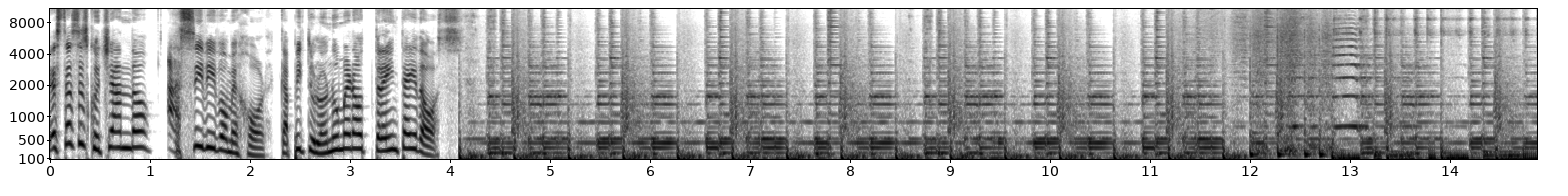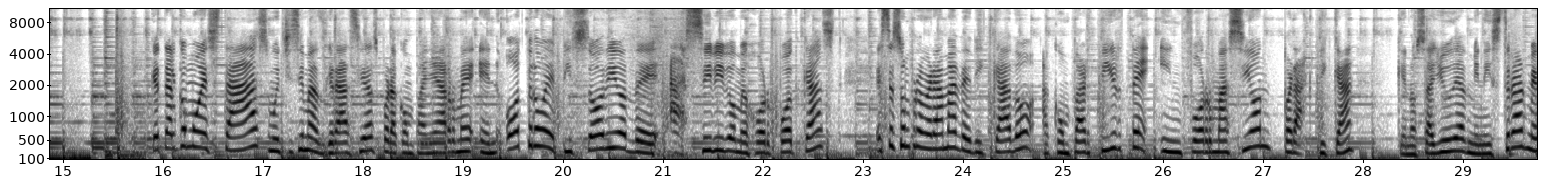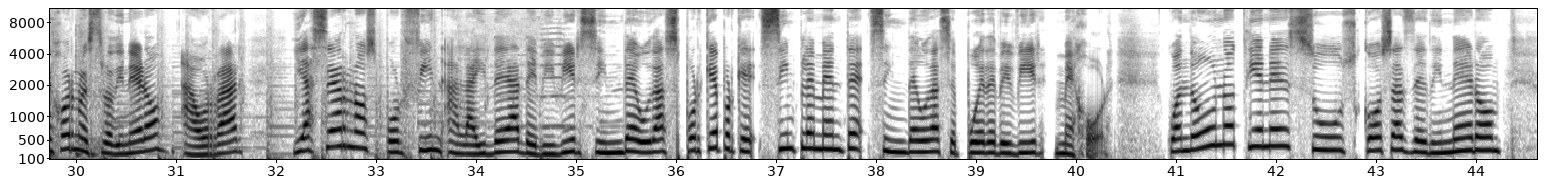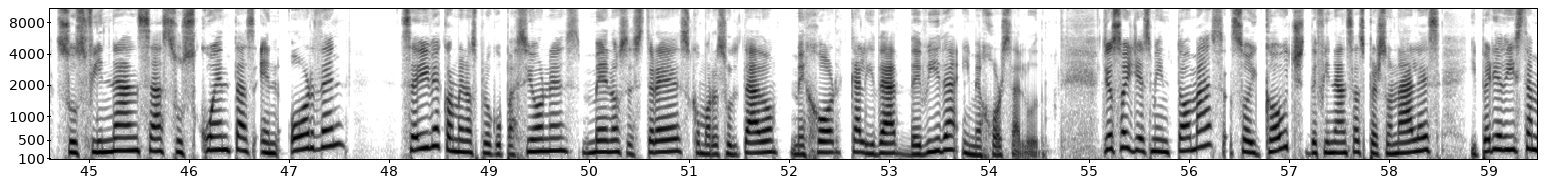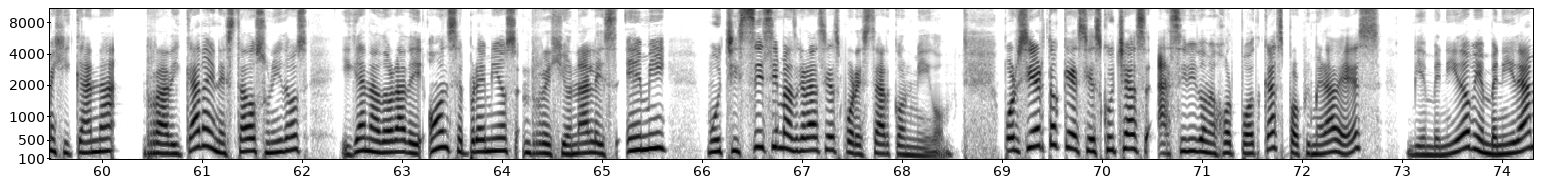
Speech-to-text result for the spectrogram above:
Estás escuchando Así Vivo Mejor, capítulo número 32. ¿Qué tal? ¿Cómo estás? Muchísimas gracias por acompañarme en otro episodio de Así Vivo Mejor podcast. Este es un programa dedicado a compartirte información práctica que nos ayude a administrar mejor nuestro dinero, a ahorrar y hacernos por fin a la idea de vivir sin deudas. ¿Por qué? Porque simplemente sin deudas se puede vivir mejor. Cuando uno tiene sus cosas de dinero, sus finanzas, sus cuentas en orden, se vive con menos preocupaciones, menos estrés, como resultado, mejor calidad de vida y mejor salud. Yo soy Yasmin Thomas, soy coach de finanzas personales y periodista mexicana radicada en Estados Unidos y ganadora de 11 premios regionales Emmy. Muchísimas gracias por estar conmigo. Por cierto que si escuchas Así Vivo Mejor podcast por primera vez, bienvenido, bienvenida.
